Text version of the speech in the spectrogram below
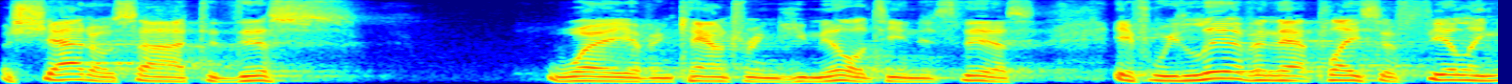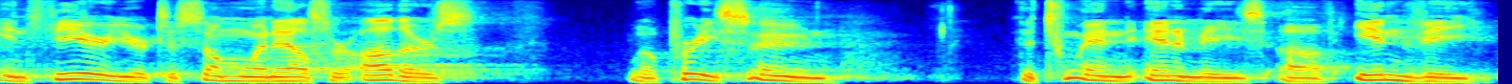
a shadow side to this way of encountering humility, and it's this. If we live in that place of feeling inferior to someone else or others, well, pretty soon the twin enemies of envy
